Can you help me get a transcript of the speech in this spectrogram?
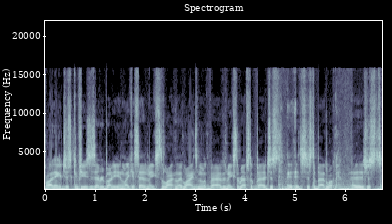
Well, I think it just confuses everybody, and like I said, it makes the, li- the linesmen look bad. It makes the refs look bad. It just it's just a bad look. It's just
